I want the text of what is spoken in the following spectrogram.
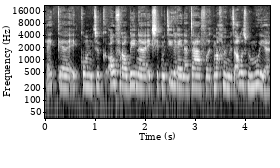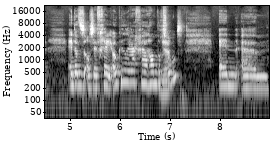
Ik, ik, kom natuurlijk overal binnen, ik zit met iedereen aan tafel, ik mag me met alles bemoeien. En dat is als FG ook heel erg handig ja. soms. En um,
